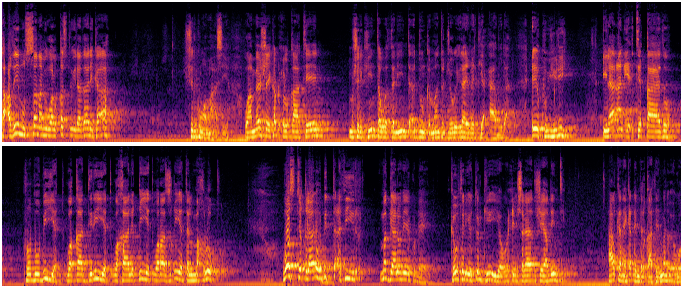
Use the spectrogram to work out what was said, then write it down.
tacdiim الsanami wاlqasdu ilى dalika ah shirku waa macsiya waa meeshay ka dhuxul qaateen mushrikiinta waaniyiinta adduunka maanta jooga ilahay hayrkii caabuda. Ee ku yidhi ilaa aan ictiqaado rububiyat waqaadiriyat wakhaaliqiyat waraasiqiyat almakhluuq wastiqlaaluhu biاta'hiir ma gaaloobayay ku dhaheen. Kawtar iyo tolkii iyo wii shayaadiintii halkan ay ka dhimbil qaateen mana ogo.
